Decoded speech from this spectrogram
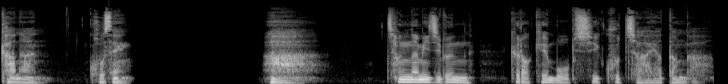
가난, 고생. 아, 창남이 집은 그렇게 몹시 구차하였던가.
